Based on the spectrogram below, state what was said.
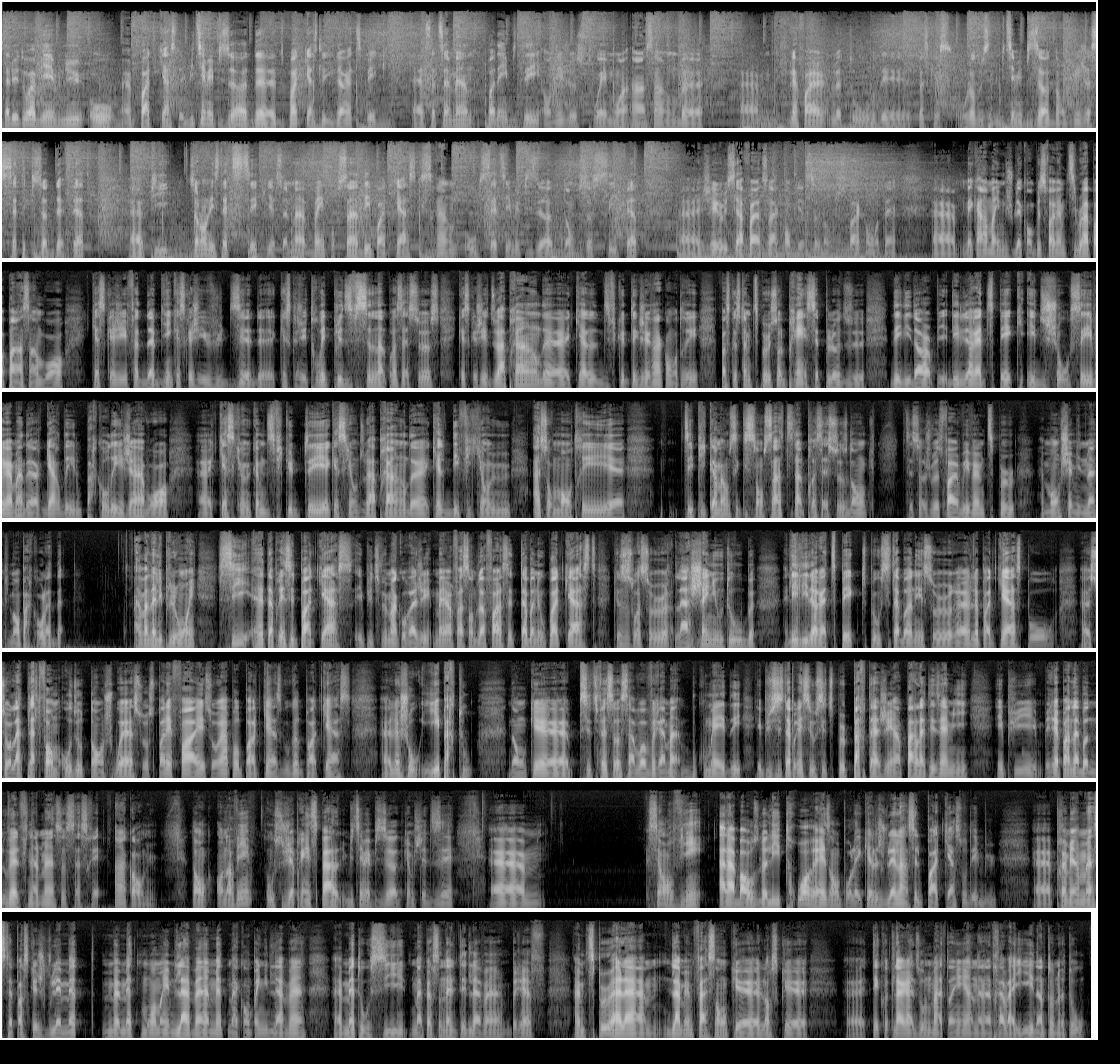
Salut toi, bienvenue au euh, podcast, le huitième épisode euh, du podcast Les leaders atypiques. Euh, cette semaine, pas d'invité, on est juste toi et moi ensemble. je voulais faire le tour des... Parce que aujourd'hui c'est le huitième épisode, donc déjà sept épisodes de fête. Puis selon les statistiques, il y a seulement 20% des podcasts qui se rendent au septième épisode. Donc ça c'est fait. J'ai réussi à faire ça, à accomplir ça, donc je suis super content. Euh, mais quand même, je voulais qu'on puisse faire un petit wrap-up ensemble, voir qu'est-ce que j'ai fait de bien, qu'est-ce que j'ai vu de, qu'est-ce que j'ai trouvé de plus difficile dans le processus, qu'est-ce que j'ai dû apprendre, euh, quelles difficultés que j'ai rencontrées. Parce que c'est un petit peu ça le principe là, du, des leaders, puis des leaders atypiques et du show. C'est vraiment de regarder le parcours des gens, voir euh, qu'est-ce qu'ils ont eu comme difficultés, qu'est-ce qu'ils ont dû apprendre, quels défis qu'ils ont eu à surmontrer, puis comment aussi qu'ils se sont sentis dans le processus. Donc, c'est ça, je veux te faire vivre un petit peu mon cheminement puis mon parcours là-dedans. Avant d'aller plus loin, si euh, tu apprécies le podcast et puis tu veux m'encourager, meilleure façon de le faire, c'est de t'abonner au podcast, que ce soit sur la chaîne YouTube Les Leaders Atypiques. Tu peux aussi t'abonner sur euh, le podcast pour euh, sur la plateforme audio de ton choix, sur Spotify, sur Apple Podcasts, Google Podcasts. le show y est partout. Donc, si tu fais ça, ça va vraiment beaucoup m'aider. Et puis, si tu apprécies aussi, tu peux partager, en parler à tes amis et puis répandre la bonne nouvelle finalement. Ça, ça serait encore mieux. Donc, on en revient au sujet principal, huitième épisode, comme je te disais. Euh, si on revient à la base, les trois raisons pour lesquelles je voulais lancer le podcast au début. Euh, premièrement, c'était parce que je voulais me mettre moi-même de l'avant, mettre ma compagnie de l'avant, euh, mettre aussi ma personnalité de l'avant. Bref, un petit peu de la même façon que lorsque tu écoutes la radio le matin en allant travailler dans ton auto,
